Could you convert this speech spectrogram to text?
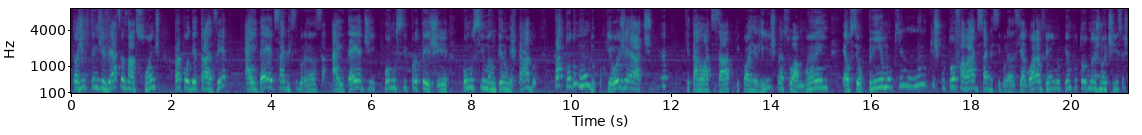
Então a gente tem diversas ações para poder trazer a ideia de cibersegurança, a ideia de como se proteger, como se manter no mercado para todo mundo, porque hoje é a tia que está no WhatsApp que corre risco, é a sua mãe, é o seu primo que nunca escutou falar de cibersegurança e agora vem o tempo todo nas notícias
